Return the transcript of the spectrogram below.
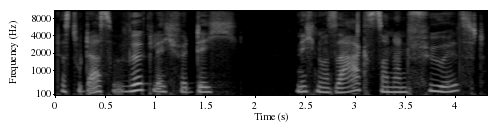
dass du das wirklich für dich nicht nur sagst, sondern fühlst,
